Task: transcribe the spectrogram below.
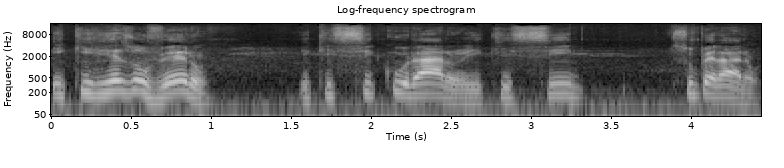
e que resolveram, e que se curaram e que se superaram.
